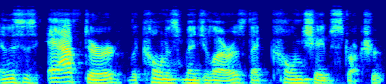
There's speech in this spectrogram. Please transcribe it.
and this is after the conus medullaris, that cone-shaped structure.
